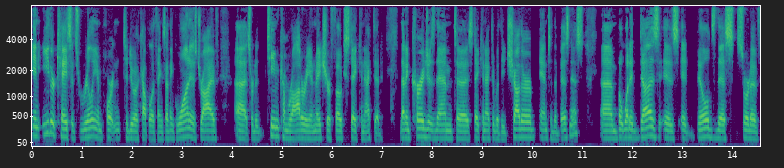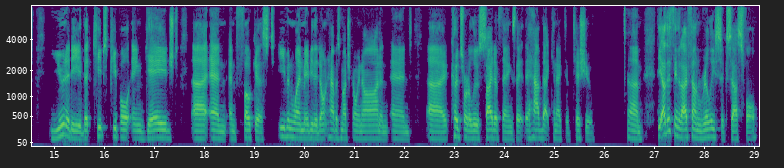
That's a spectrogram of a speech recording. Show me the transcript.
in either case, it's really important to do a couple of things. I think one is drive uh, sort of team camaraderie and make sure folks stay connected. That encourages them to stay connected with each other and to the business. Um, but what it does is it builds this sort of unity that keeps people engaged uh, and and focused, even when maybe they don't have as much going on and and uh, could sort of lose sight of things. They they have that connective tissue. Um, the other thing that I found really successful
